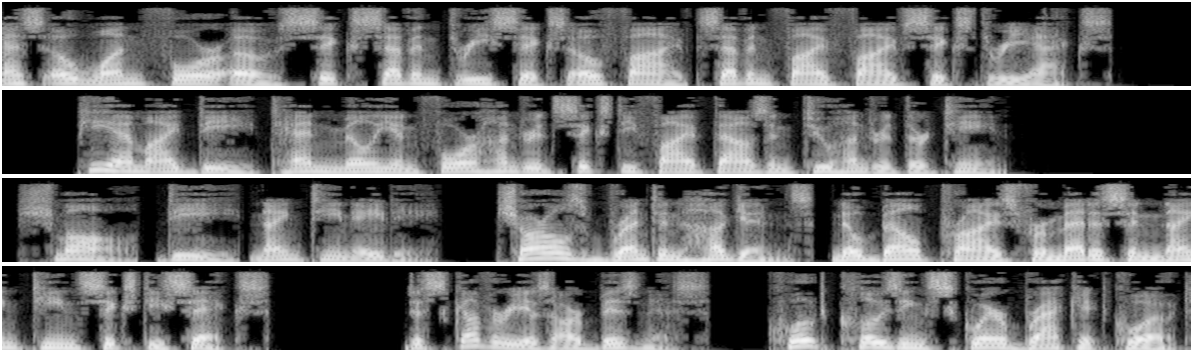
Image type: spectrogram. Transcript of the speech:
S0140673605-75563X PMID 10465213 Schmall, D. 1980. Charles Brenton Huggins, Nobel Prize for Medicine 1966. Discovery is Our Business. Quote closing square bracket quote.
